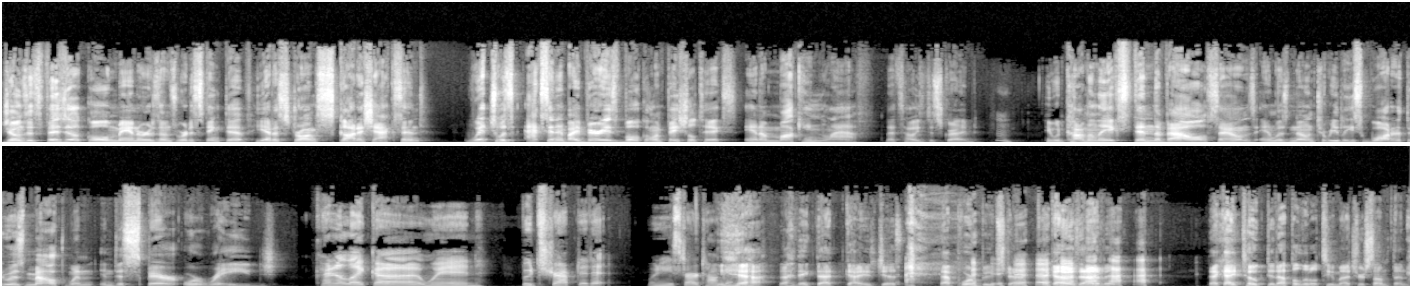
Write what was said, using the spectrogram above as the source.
Jones's physical mannerisms were distinctive. He had a strong Scottish accent, which was accented by various vocal and facial tics, and a mocking laugh. That's how he's described. He would commonly extend the vowel sounds and was known to release water through his mouth when in despair or rage. Kind of like uh, when Bootstrap did it when he started talking. Yeah, I think that guy is just that poor bootstrap. that guy was out of it. That guy toked it up a little too much or something.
